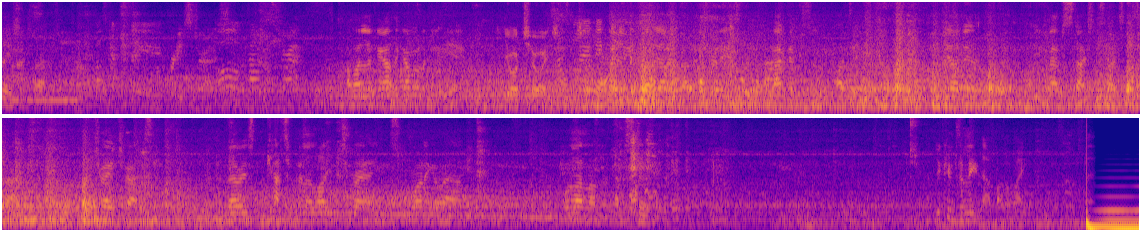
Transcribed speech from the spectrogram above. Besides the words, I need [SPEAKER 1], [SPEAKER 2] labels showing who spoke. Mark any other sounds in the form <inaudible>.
[SPEAKER 1] station track.
[SPEAKER 2] Pretty stretched.
[SPEAKER 1] Am I looking at the camera or looking at you?
[SPEAKER 2] Your choice.
[SPEAKER 1] When think the other it's really magnificent idea. The idea that you can have stacks and stacks and stacks of train tracks and various caterpillar-like trains running around all around London, never stopping. You can delete that, by the way.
